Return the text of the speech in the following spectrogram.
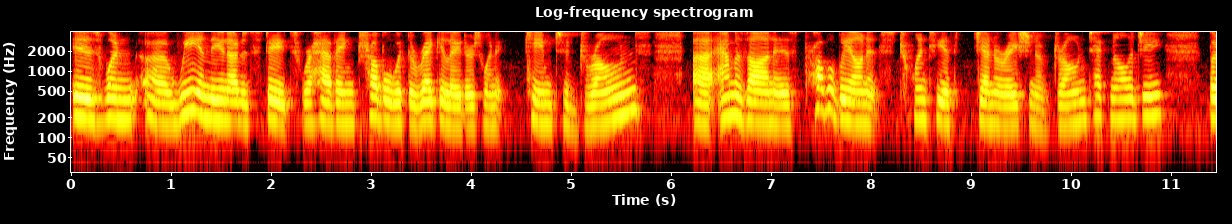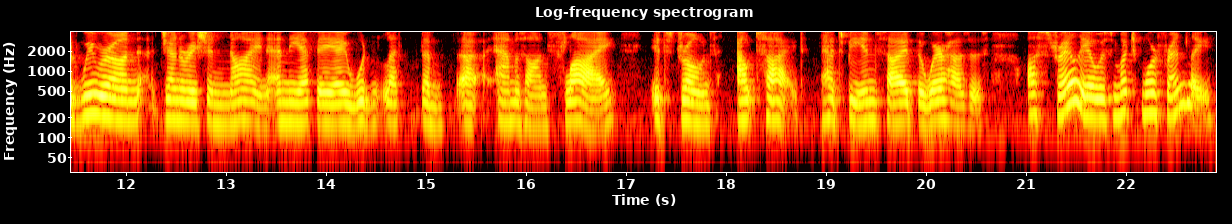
is when uh, we in the United States were having trouble with the regulators when it came to drones. Uh, Amazon is probably on its 20th generation of drone technology, but we were on generation nine, and the FAA wouldn't let them, uh, Amazon fly its drones outside. It had to be inside the warehouses. Australia was much more friendly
